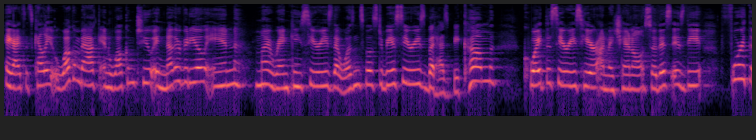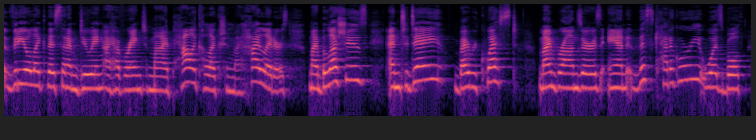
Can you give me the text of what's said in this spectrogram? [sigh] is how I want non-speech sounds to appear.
Hey guys, it's Kelly. Welcome back and welcome to another video in my ranking series that wasn't supposed to be a series but has become quite the series here on my channel. So this is the fourth video like this that I'm doing. I have ranked my palette collection, my highlighters, my blushes, and today, by request, my bronzers. And this category was both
